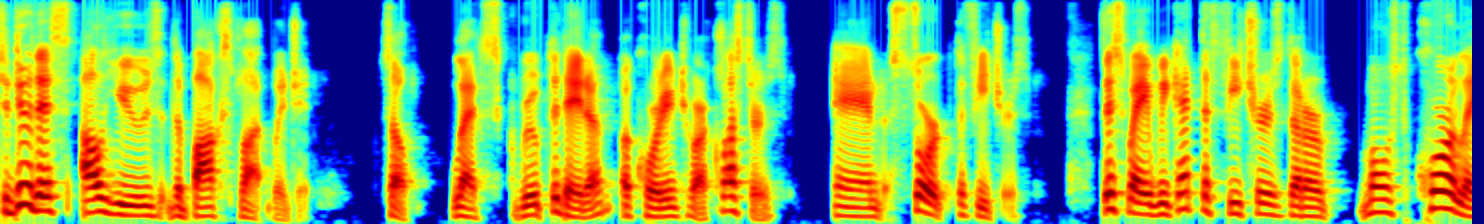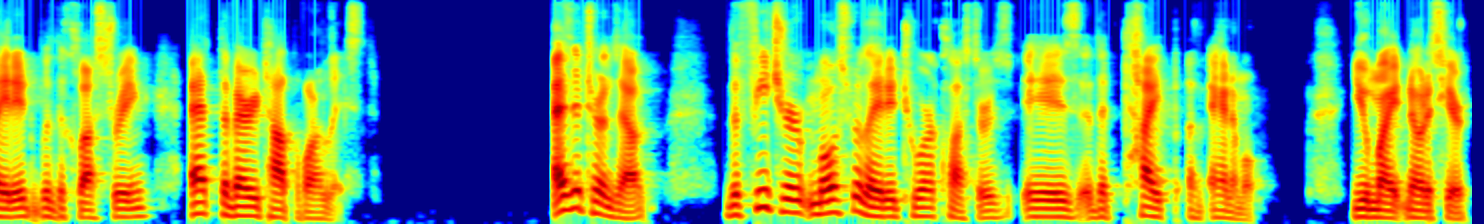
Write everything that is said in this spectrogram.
To do this, I'll use the box plot widget. So let's group the data according to our clusters and sort the features. This way, we get the features that are most correlated with the clustering at the very top of our list. As it turns out, the feature most related to our clusters is the type of animal. You might notice here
